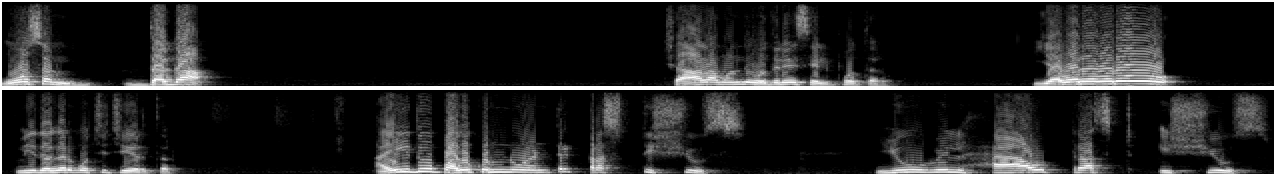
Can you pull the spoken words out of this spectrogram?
మోసం దగ. చాలామంది వదిలేసి వెళ్ళిపోతారు. ఎవరెవరో మీ దగ్గరకు వచ్చి చేరుతారు. ఐదు పదకొండు అంటే trust issues you will have trust issues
